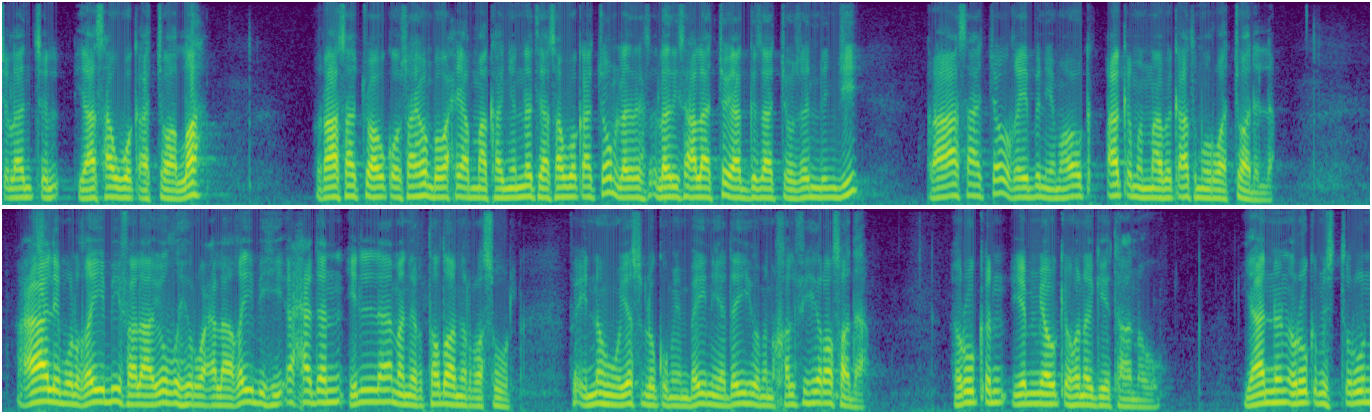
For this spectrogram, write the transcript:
ጭላንጭል ያሳወቃቸው አላህ ራሳቸው አውቀው ሳይሆን በዋሕይ አማካኝነት ያሳወቃቸውም ለሪሳላቸው ያግዛቸው ዘንድ እንጂ ራሳቸው ገይብን የማወቅ አቅምና ብቃት ኖሯቸው አይደለም عالم الغيب فلا يظهر على غيبه أحدا إلا من ارتضى من رسول فإنه يسلك من بين يديه ومن خلفه رصدا ሩቅን የሚያውቅ የሆነ ጌታ ነው ያንን ሩቅ ምስጢሩን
